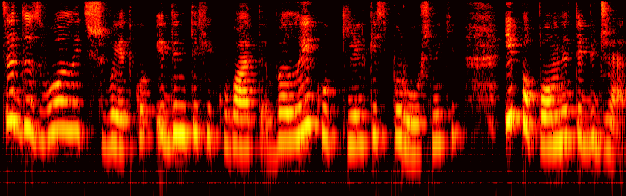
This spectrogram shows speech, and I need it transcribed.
це дозволить швидко ідентифікувати велику кількість порушників і поповнити бюджет.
